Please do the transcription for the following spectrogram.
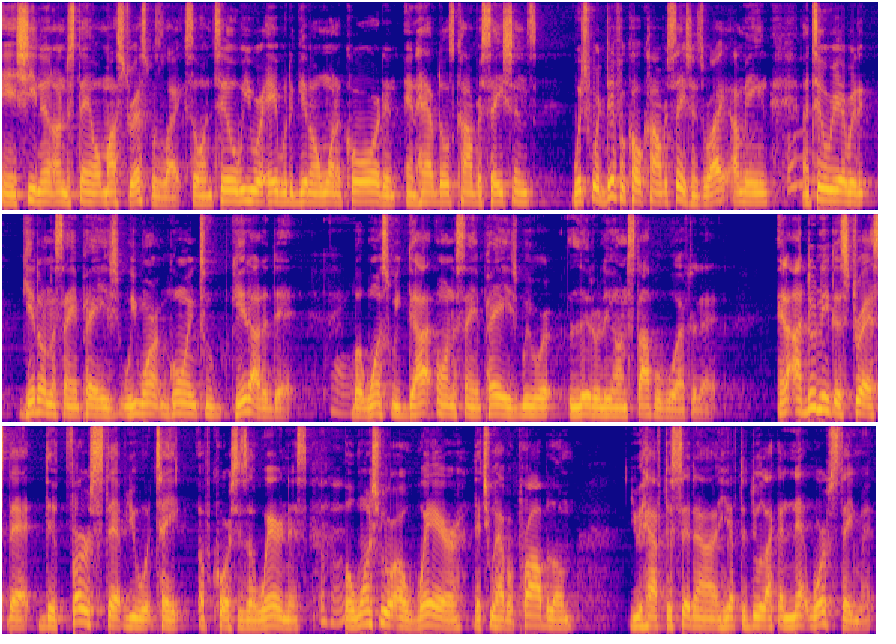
and she didn't understand what my stress was like. So until we were able to get on one accord and, and have those conversations, which were difficult conversations, right? I mean, mm-hmm. until we were able to get on the same page, we weren't going to get out of debt. Right. But once we got on the same page, we were literally unstoppable after that. and I do need to stress that the first step you would take, of course, is awareness. Mm-hmm. But once you are aware that you have a problem, you have to sit down. You have to do like a net worth statement.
